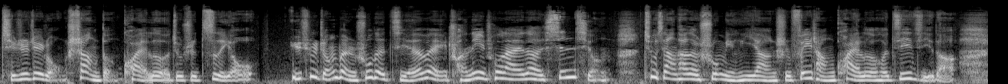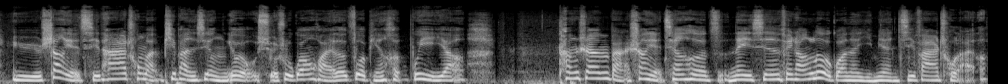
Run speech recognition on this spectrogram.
其实这种上等快乐就是自由。于是，整本书的结尾传递出来的心情，就像它的书名一样，是非常快乐和积极的，与上野其他充满批判性又有学术关怀的作品很不一样。汤山把上野千鹤子内心非常乐观的一面激发出来了，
